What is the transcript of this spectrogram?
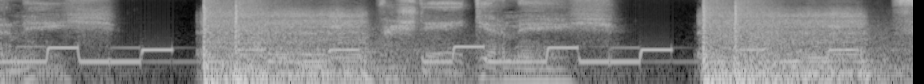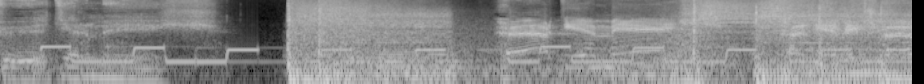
ihr mich? Versteht ihr mich? Fühlt ihr mich? Hört ihr mich? Könnt ihr mich hören?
